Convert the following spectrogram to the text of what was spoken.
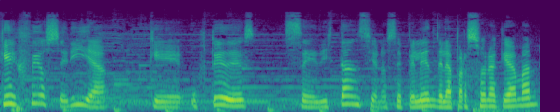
qué feo sería que ustedes se distancien o se peleen de la persona que aman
